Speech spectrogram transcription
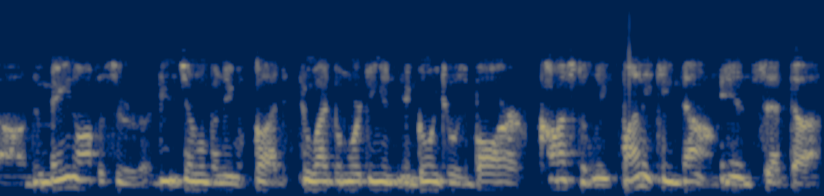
uh, the main officer, a gentleman by the name of Bud, who I'd been working in and going to his bar constantly, finally came down and said, uh,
